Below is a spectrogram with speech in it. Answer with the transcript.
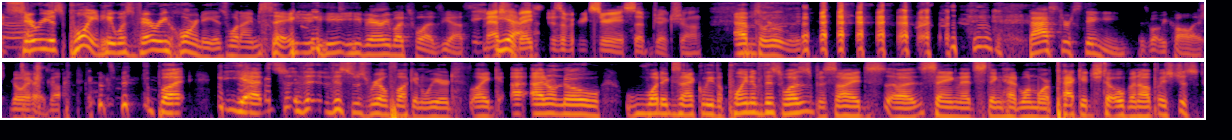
a serious point. He was very horny, is what I'm saying. he, he, he very much was, yes. Masturbation is a very serious subject, Sean. Absolutely. Master stinging is what we call it. Go ahead. but yeah, this, th- this was real fucking weird. Like, I, I don't know what exactly the point of this was, besides uh, saying that Sting had one more package to open up. It's just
